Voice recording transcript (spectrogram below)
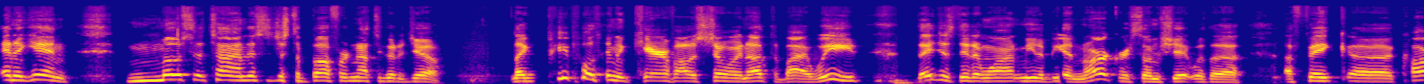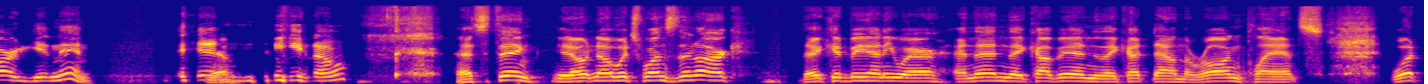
And again, most of the time, this is just a buffer not to go to jail. Like people didn't care if I was showing up to buy weed; they just didn't want me to be a narc or some shit with a a fake uh, card getting in. And, yeah. you know, that's the thing. You don't know which one's the narc. They could be anywhere. And then they come in and they cut down the wrong plants. What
